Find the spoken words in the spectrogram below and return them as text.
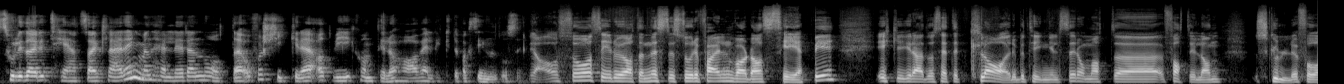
solidaritetserklæring, men heller en måte å forsikre at vi kom til å ha vellykkede vaksinedoser. Ja, og Så sier du at den neste store feilen var da CEPI ikke greide å sette klare betingelser om at uh, fattige land skulle få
